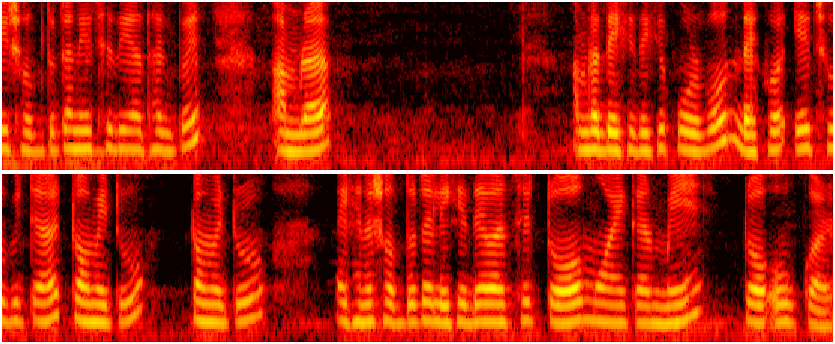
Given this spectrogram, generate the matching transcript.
এই শব্দটা নিচে দেওয়া থাকবে। আমরা আমরা দেখে দেখে পড়ব। দেখো এই ছবিটা টমেটো টমেটো, এখানে শব্দটা লিখে দেওয়া আছে, ট, ময়কার মে, ট ওকার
